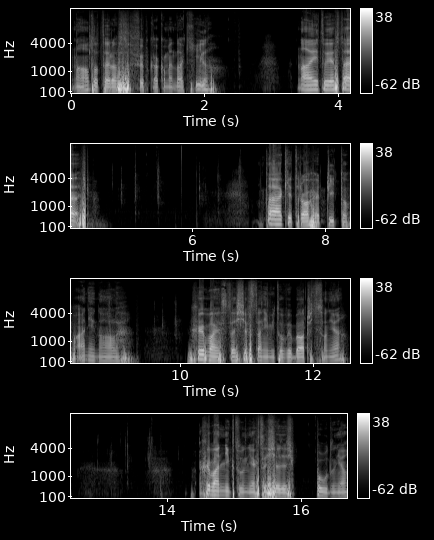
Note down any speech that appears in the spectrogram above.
No to teraz szybka komenda kill. No i tu jesteśmy. Takie trochę cheatowanie, no ale chyba jesteście w stanie mi to wybaczyć, co nie? Chyba nikt tu nie chce siedzieć pół dnia.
